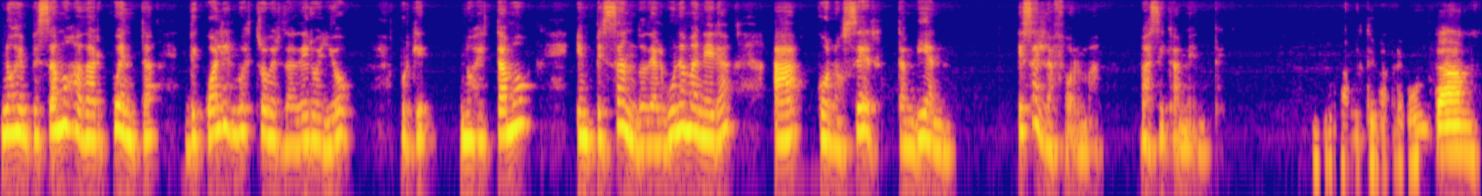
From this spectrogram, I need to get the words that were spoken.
nos empezamos a dar cuenta de cuál es nuestro verdadero yo, porque nos estamos empezando de alguna manera a conocer también. Esa es la forma, básicamente. La última pregunta.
